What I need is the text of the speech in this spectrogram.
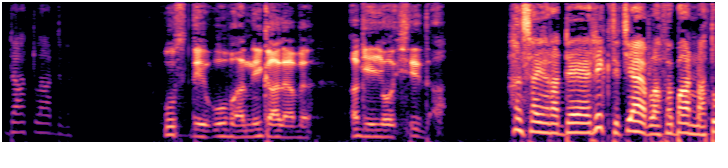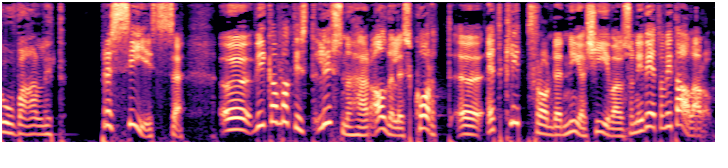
datladv. Usti uva nikalave, agi yoshida. Han säger att det är riktigt jävla förbannat ovanligt. Precis. Eh, vi kan faktiskt lyssna här alldeles kort. Eh, ett klipp från den nya skivan så ni vet vad vi talar om.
